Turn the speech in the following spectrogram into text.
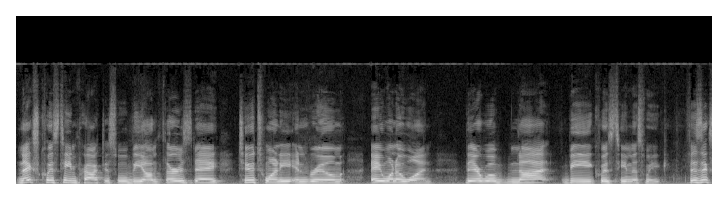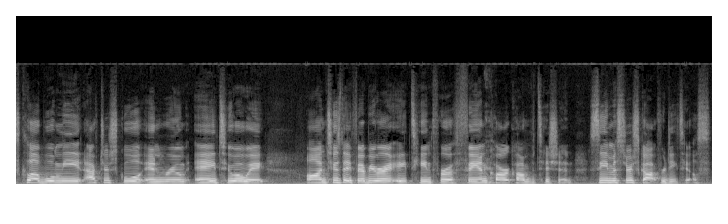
Next quiz team practice will be on Thursday, 2:20 in room A101. There will not be quiz team this week. Physics club will meet after school in room A208 on Tuesday, February 18th for a fan car competition. See Mr. Scott for details.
